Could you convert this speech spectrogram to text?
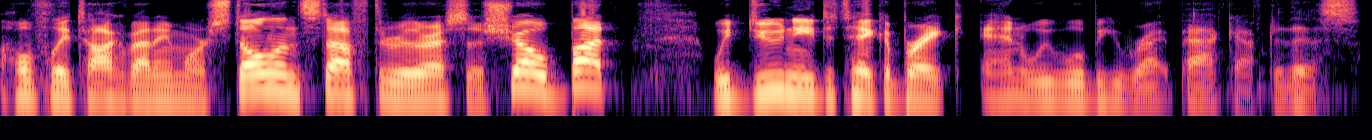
hopefully talk about any more stolen stuff through the rest of the show, but we do need to take a break and we will be right back after this.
